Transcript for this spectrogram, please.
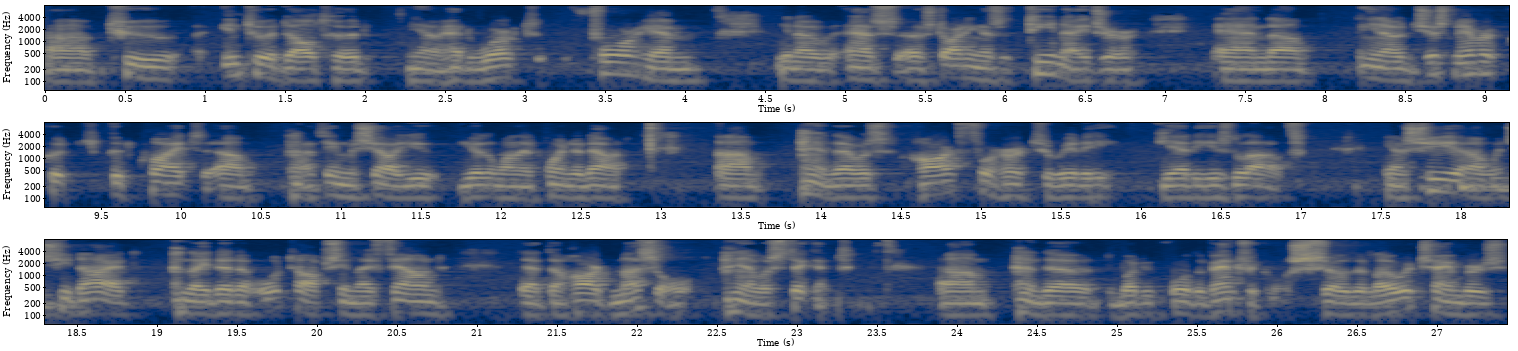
uh, to into adulthood, you know, had worked for him, you know, as uh, starting as a teenager and, uh, you know, just never could could quite. Um, I think Michelle, you you're the one that pointed out um, that was hard for her to really get his love. You know, she uh, when she died, they did an autopsy and they found that the heart muscle you know, was thickened, um, and the, what we call the ventricles. So the lower chambers,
